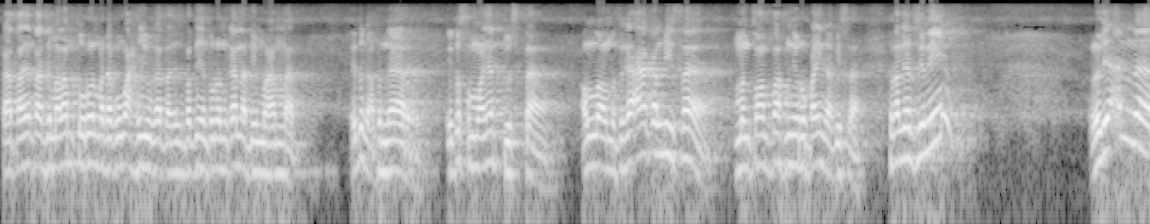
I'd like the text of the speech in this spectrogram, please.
Katanya tadi malam turun padaku wahyu katanya seperti yang turunkan Nabi Muhammad. Itu enggak benar. Itu semuanya dusta. Allah enggak akan bisa mencontoh menyerupai enggak bisa. Kita lihat sini. Lianna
